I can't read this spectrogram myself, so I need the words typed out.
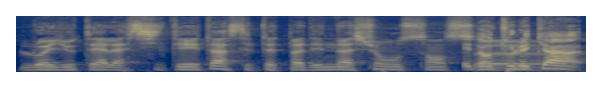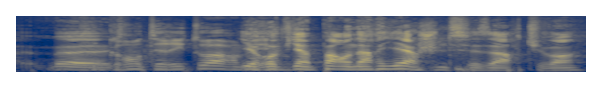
loyauté à la cité-État? C'est peut-être pas des nations au sens. et dans tous les euh, cas, euh, grand territoire. il mais- revient pas en arrière, Jules César, tu vois.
